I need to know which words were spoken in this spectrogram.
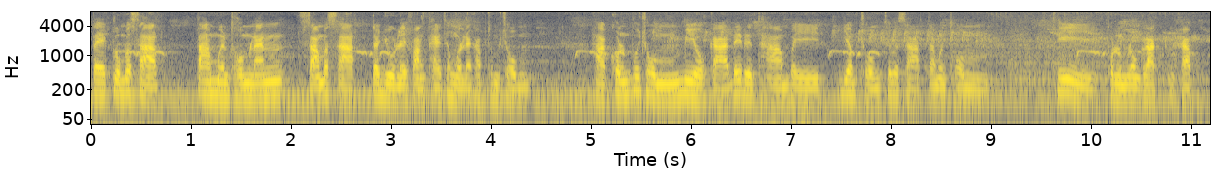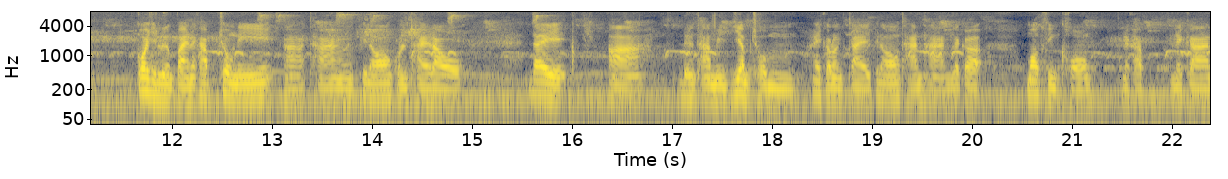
แต่กลุ่มปราสาทตามเมืองทมนั้นสามปราสาทจะอยู่ในฝั่งไทยทั้งหมดนะครับท่านผู้ชม หากคนผู้ชมมีโอกาสได้เดินทางไปเยี่ยมชมที่ปราสาทตามเมืองทม ที่พนมลงรักนะครับ ก็อย่าลืมไปนะครับ ช่วงนี้ทางพี่น้องคนไทยเราได้เดินทางไปเยี่ยมชมให้กำลังใจพี่น้องฐานหาร แล้วก็มอบสิ่งของนะครับ ในการ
